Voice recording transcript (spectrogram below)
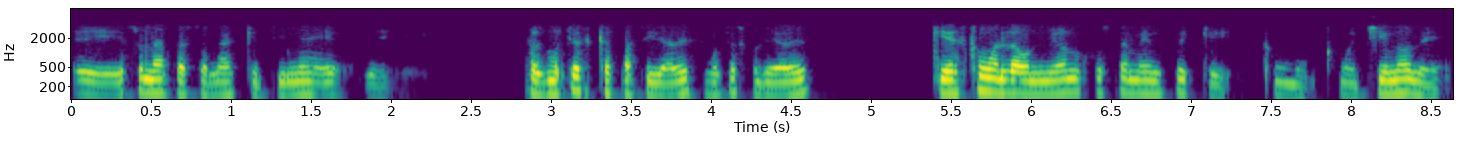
eh, es una persona que tiene eh, pues muchas capacidades y muchas cualidades, que es como la unión justamente que, como, como chino de,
